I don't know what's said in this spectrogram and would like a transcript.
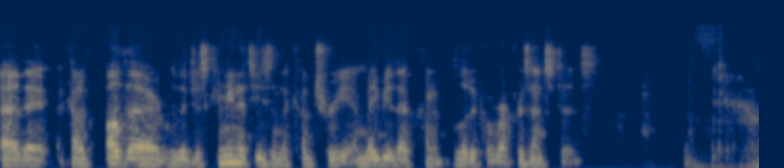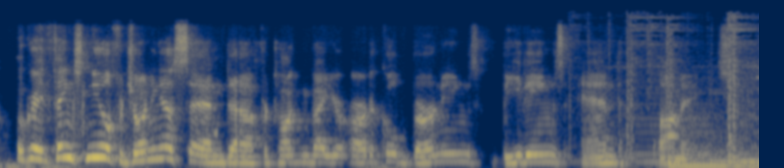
uh, the kind of other religious communities in the country and maybe their kind of political representatives. Well, great. Thanks, Neil, for joining us and uh, for talking about your article, Burnings, Beatings, and Bombings.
